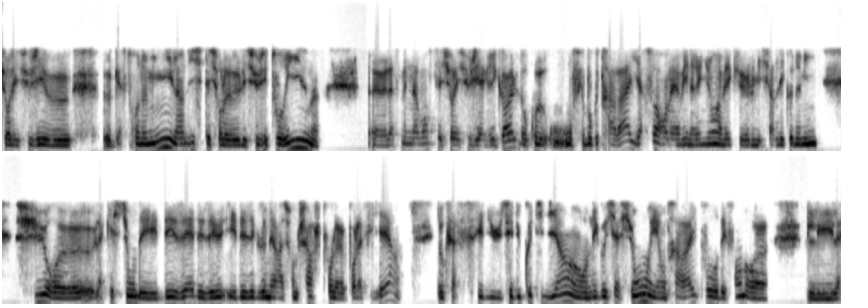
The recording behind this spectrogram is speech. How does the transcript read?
sur les sujets euh, euh gastronomie. Lundi, c'était sur le, les sujets tourisme. Euh, la semaine d'avant, c'était sur les sujets agricoles. Donc, euh, on, fait beaucoup de travail. Hier soir, on avait une réunion avec le ministère de l'économie sur la question des, des aides et des exonérations de charges pour la, pour la filière. Donc, ça, c'est du, c'est du quotidien en négociation et on travaille pour défendre les, la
